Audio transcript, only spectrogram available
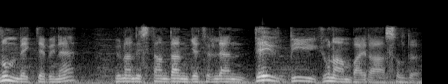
Rum mektebine Yunanistan'dan getirilen dev bir Yunan bayrağı asıldı.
